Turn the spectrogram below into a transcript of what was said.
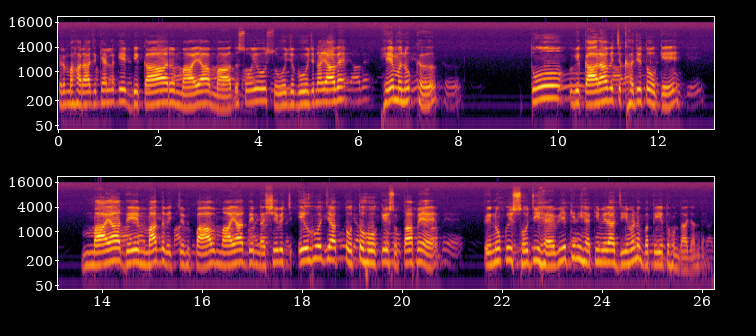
ਫਿਰ ਮਹਾਰਾਜ ਕਹਿਣ ਲੱਗੇ, ਵਿਕਾਰ ਮਾਇਆ ਮਾਦ ਸੋਇਓ, ਸੂਝ ਬੂਝ ਨ ਆਵੇ। ਹੇ ਮਨੁੱਖ, ਤੂੰ ਵਿਕਾਰਾਂ ਵਿੱਚ ਖਜਿਤ ਹੋ ਕੇ ਮਾਇਆ ਦੇ ਮੱਧ ਵਿੱਚ ਭਾਵ ਮਾਇਆ ਦੇ ਨਸ਼ੇ ਵਿੱਚ ਇਹੋ ਜਿਹਾ ਧੁੱਤ ਹੋ ਕੇ ਸੁੱਤਾ ਪਿਆ ਤੈਨੂੰ ਕੋਈ ਸੋਝੀ ਹੈ ਵੀ ਕਿ ਨਹੀਂ ਹੈ ਕਿ ਮੇਰਾ ਜੀਵਨ ਬਤੀਤ ਹੁੰਦਾ ਜਾਂਦਾ ਹੈ?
